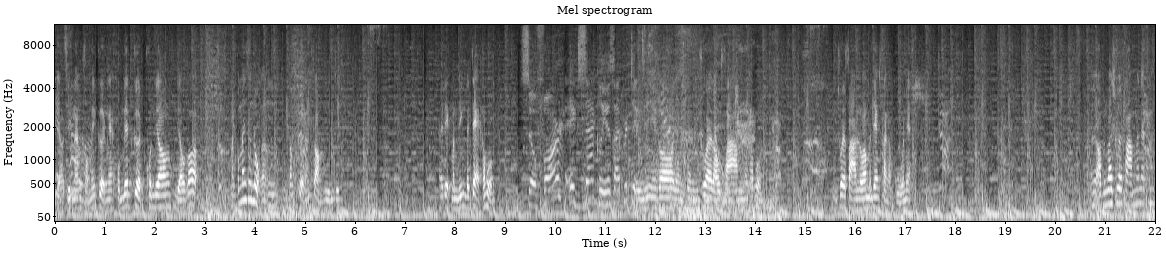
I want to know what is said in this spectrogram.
เดี๋ยวทีมนั้นเขาไม่เกิดไง ผมเล่นเกิดคนเดียว เดี๋ยวก็ มันก็ไม่สนุกอะอืมผมต้องเกิดทั้งสองทีมจริงให้เด็กมันยิงไปแจกครับผม So far, exactly as I ที predicted. นี้ก็ยังคงช่วยเราฟาร์มนะครับผมมันช่วยฟาร์มหรือว่ามันแย่งตังค์กับกูเนี่ยเออเอาเป็นว่าช่วยฟาร์มมันนะอืม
